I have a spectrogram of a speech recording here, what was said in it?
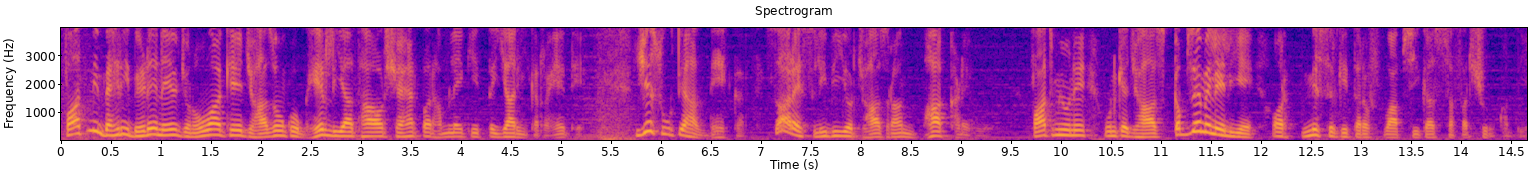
فاطمی بحری بیڑے نے جنووا کے جہازوں کو گھیر لیا تھا اور شہر پر حملے کی تیاری کر رہے تھے۔ یہ صورتحال دیکھ کر سارے سلیبی اور جہاز ران بھاگ کھڑے ہوئے۔ فاطمیوں نے ان کے جہاز قبضے میں لے لیے اور مصر کی طرف واپسی کا سفر شروع کر دیا۔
